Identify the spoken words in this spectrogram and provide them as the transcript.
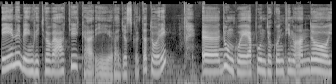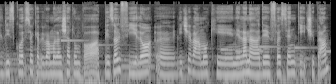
Bene, ben ritrovati cari radioascoltatori. Eh, dunque, appunto, continuando il discorso che avevamo lasciato un po' appeso al filo, eh, dicevamo che nella Nadef si anticipa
